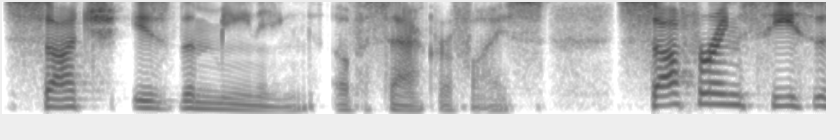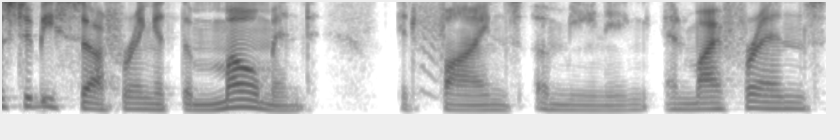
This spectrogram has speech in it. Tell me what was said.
Such is the meaning of sacrifice. Suffering ceases to be suffering at the moment it finds a meaning. And my friends,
